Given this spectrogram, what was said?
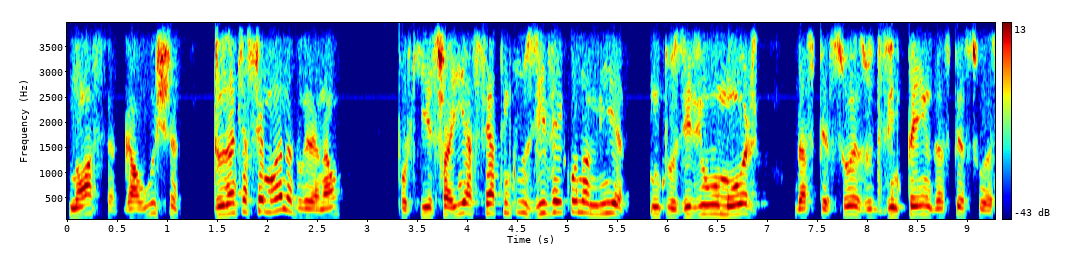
nossa, gaúcha, durante a semana do Grenal, porque isso aí afeta inclusive a economia, inclusive o humor das pessoas, o desempenho das pessoas.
